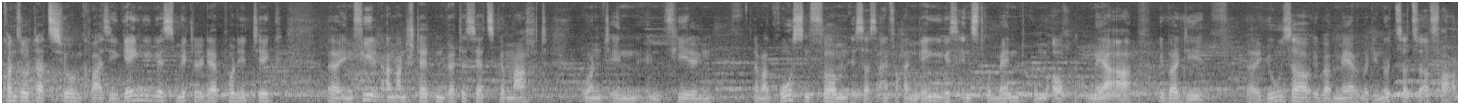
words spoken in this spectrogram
Konsultationen quasi gängiges Mittel der Politik. Äh, in vielen anderen Städten wird es jetzt gemacht und in, in vielen mal, großen Firmen ist das einfach ein gängiges Instrument, um auch mehr über die äh, User, über mehr über die Nutzer zu erfahren.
